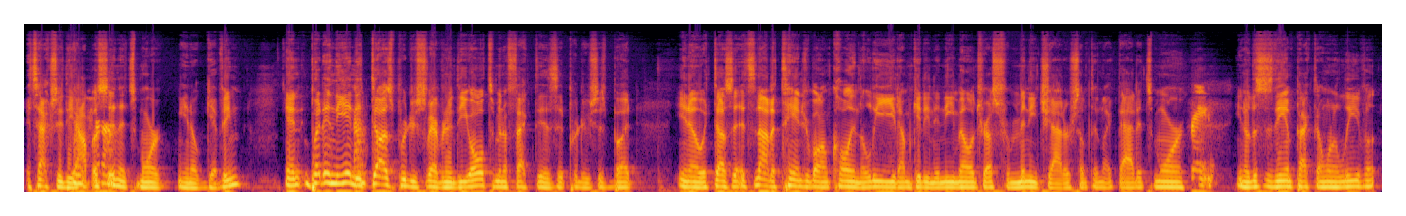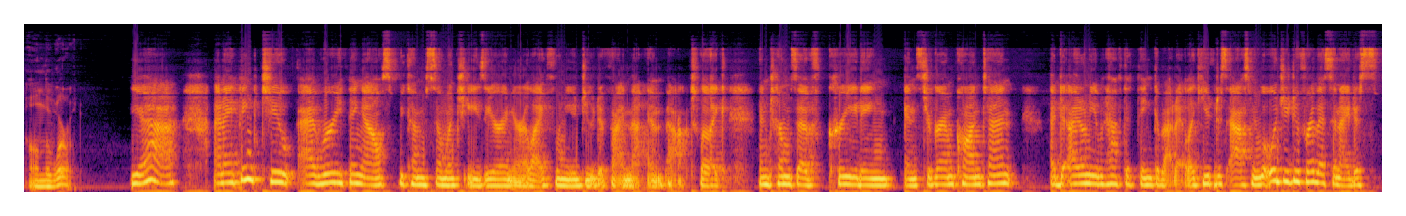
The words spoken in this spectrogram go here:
It's actually the opposite. Sure. It's more, you know, giving. And but in the end, yeah. it does produce revenue. The ultimate effect is it produces, but you know, it doesn't, it's not a tangible, I'm calling the lead, I'm getting an email address from ManyChat or something like that. It's more, Right. you know, this is the impact I want to leave on the world. Yeah. And I think too, everything else becomes so much easier in your life when you do define that impact. Like in terms of creating Instagram content, I, d- I don't even have to think about it. Like you just asked me, what would you do for this? And I just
